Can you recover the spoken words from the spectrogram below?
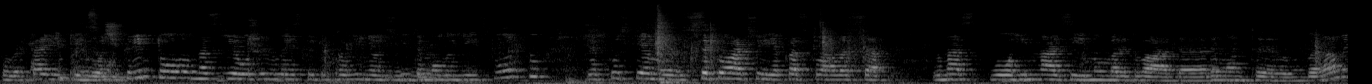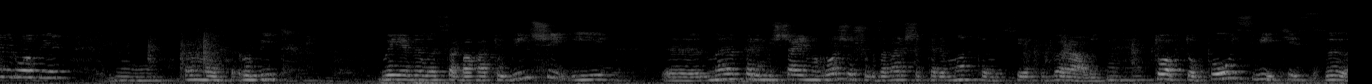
повертають ті гроші. Крім того, в нас є один лист від управління освіти, молоді і спорту. В зв'язку з тим е, ситуацією, яка склалася у нас по гімназії номер 2 де ремонт вбиралень роблять. Там робіт виявилося багато більше і ми переміщаємо гроші, щоб завершити ремонти оцих вбиралень. Тобто по освіті з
